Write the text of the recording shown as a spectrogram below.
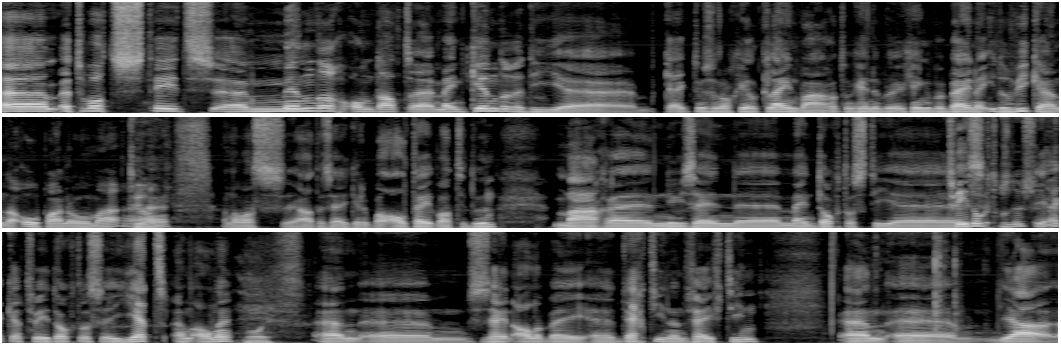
Ehm, het wordt steeds eh, minder, omdat eh, mijn kinderen, die, eh, kijk, toen ze nog heel klein waren, toen gingen we, gingen we bijna ieder weekend naar opa en oma. En dat was, ja, dat is eigenlijk wel altijd wat te doen. Maar nu zijn mijn dochters die... Twee dochters dus? Ja, ik heb twee dochters, Jet en Anne. Mooi. En ehm, ze zijn allebei eh 13 en 15. En ehm, ja,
